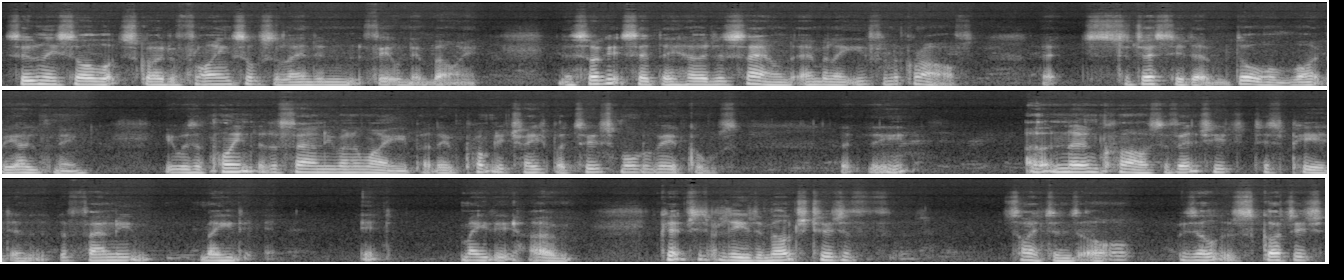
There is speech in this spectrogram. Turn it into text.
Soon they saw what described a flying saucer landing in a field nearby. The Suggets said they heard a sound emanating from the craft that suggested that a door might be opening. It was a point that the family ran away, but they were promptly chased by two smaller vehicles. But the unknown crafts eventually disappeared, and the family made it made it home. Skeptics believe the multitudes of sightings are a result of Scottish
